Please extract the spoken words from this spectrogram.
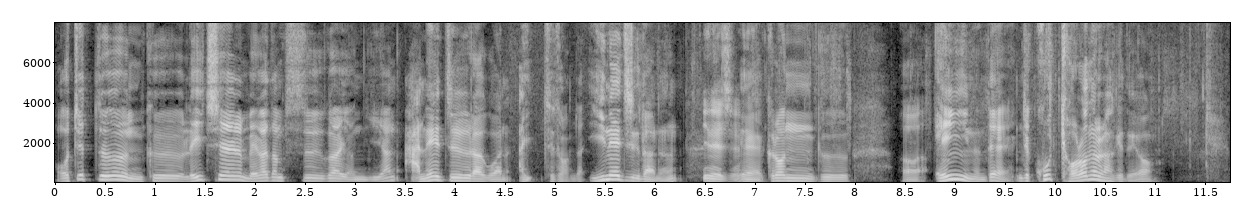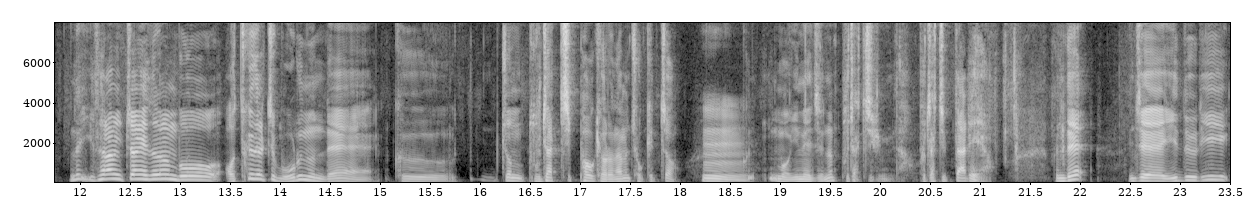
어쨌든 그 레이첼 맥아담스가 연기한 아네즈라고 하는 아니 죄송합니다. 이네즈라는 이네지. 예, 그런 그 어, 애인이 있는데 이제 곧 결혼을 하게 돼요. 근데 이 사람 입장에서는 뭐 어떻게 될지 모르는데 그 좀 부잣집하고 결혼하면 좋겠죠. 음. 뭐 이네즈는 부잣집입니다. 부잣집 딸이에요. 근데 이제 이들이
